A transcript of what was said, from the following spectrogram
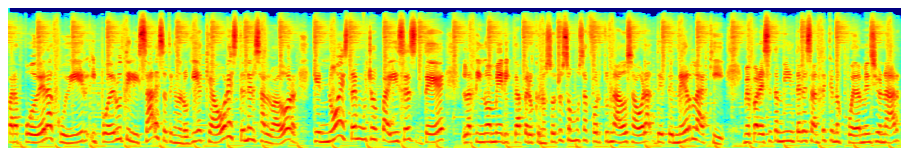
para poder acudir y poder utilizar esa tecnología que ahora está en El Salvador, que no está en muchos países de Latinoamérica, pero que nosotros somos afortunados ahora de tenerla aquí. Me parece también interesante que nos pueda mencionar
